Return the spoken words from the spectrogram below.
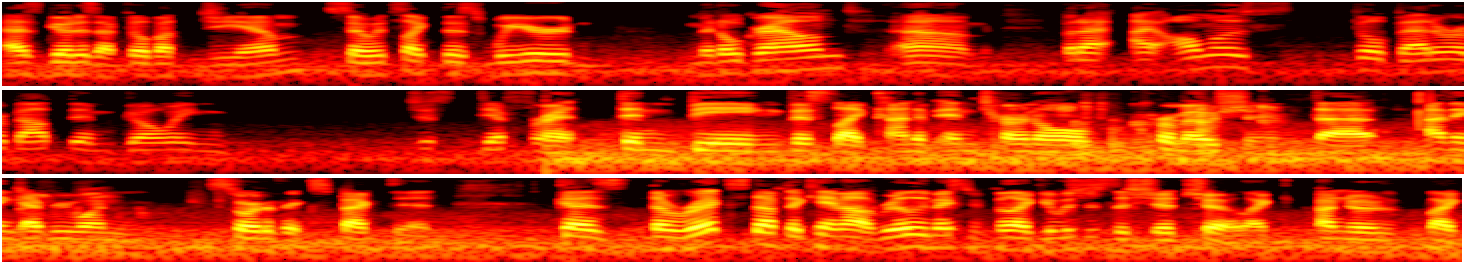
as good as I feel about the GM. So it's like this weird middle ground. Um, but I, I almost feel better about them going just different than being this like kind of internal promotion that I think everyone sort of expected because the Rick stuff that came out really makes me feel like it was just a shit show, like under like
